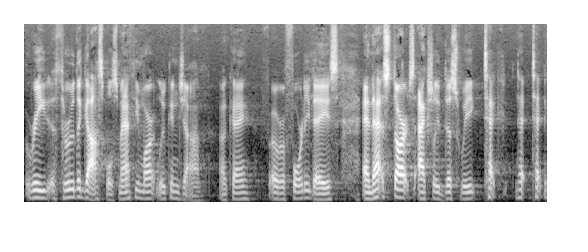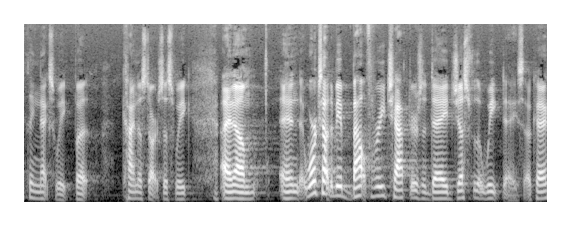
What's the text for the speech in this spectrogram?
read through the Gospels Matthew, Mark, Luke, and John, okay, over 40 days. And that starts actually this week. Tech, te- technically next week, but kind of starts this week. And, um, and it works out to be about three chapters a day just for the weekdays, okay?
